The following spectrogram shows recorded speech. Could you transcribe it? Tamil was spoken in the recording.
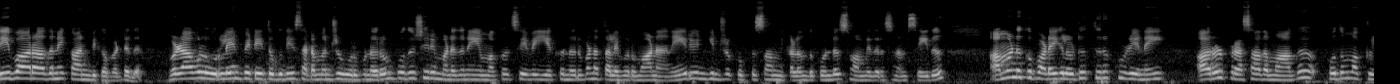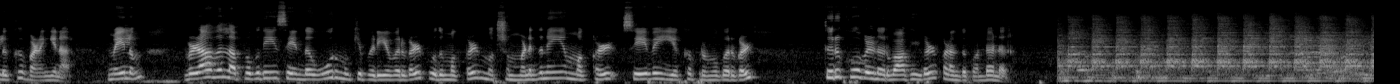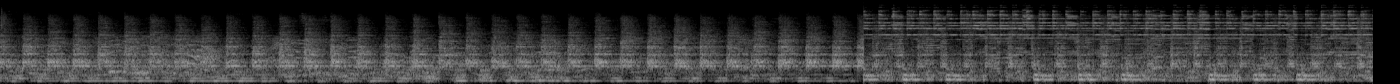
தீபாராதனை காண்பிக்கப்பட்டது. விழாவில் உருளையன்பேட்டை தொகுதி சட்டமன்ற உறுப்பினரும் புதுச்சேரி மனிதநேய மக்கள் சேவை இயக்க நிறுவன தலைவருமான நேரு என்கின்ற குப்புசாமி கலந்து கொண்டு சுவாமி தரிசனம் செய்து அம்மனுக்கு படைகளிட்டு திருக்குழினை அருள் பிரசாதமாக பொதுமக்களுக்கு வழங்கினார். மேலும் விழாவில் அப்பகுதியை சேர்ந்த ஊர் முக்கிய பெரியவர்கள் பொதுமக்கள் மற்றும் மனிதநேய மக்கள் சேவை இயக்க பிரமுகர்கள் திருக்கோவில் நிர்வாகிகள் கலந்து கொண்டனர்.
